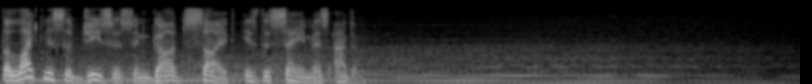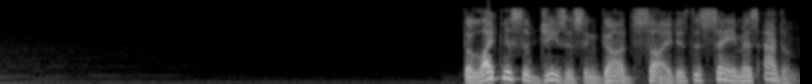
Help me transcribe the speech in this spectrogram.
The likeness of Jesus in God's sight is the same as Adam. The likeness of Jesus in God's sight is the same as Adam.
